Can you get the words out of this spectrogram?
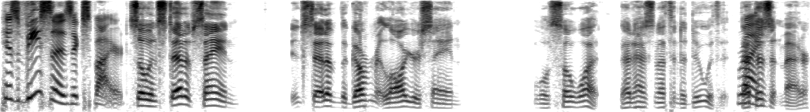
his visa is expired. So instead of saying, instead of the government lawyer saying, well, so what? That has nothing to do with it. Right. That doesn't matter.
